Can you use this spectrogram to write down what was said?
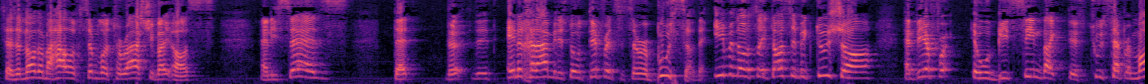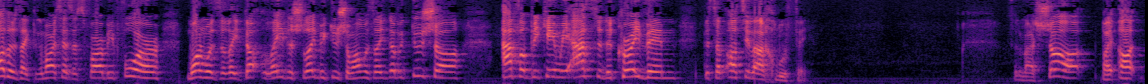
says another Mahalach similar to Rashi by us, and he says that the, the in a Chanami there's no difference. It's a rebusa that even though it's like Dasa Bikdusha, and therefore it would be seemed like there's two separate mothers, like the Gemara says as far before. One was the later Shlei Bikdusha, one was the later Bikdusha. Afal became we asked to the Kroivim b'sav Asila Achlufe. So the Masha by uh,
